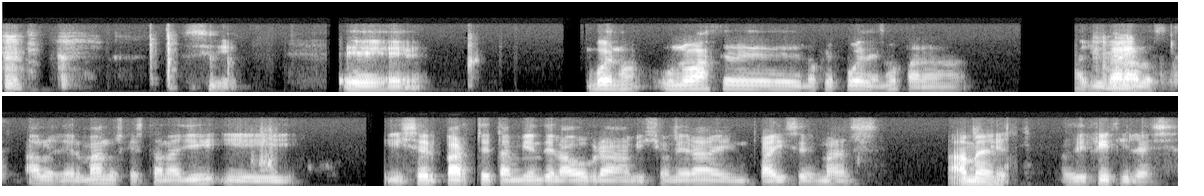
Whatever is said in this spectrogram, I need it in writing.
Sí. Eh, bueno, uno hace lo que puede, ¿no? Para ayudar a los, a los hermanos que están allí y, y ser parte también de la obra misionera en países más, Amén. difíciles.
